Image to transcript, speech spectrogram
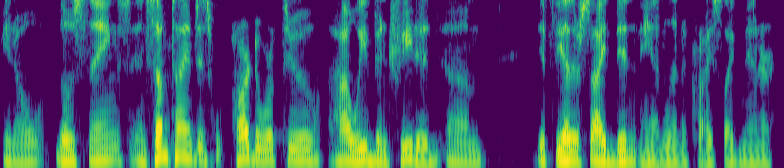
you know, those things, and sometimes it's hard to work through how we've been treated um, if the other side didn't handle in a Christ-like manner.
